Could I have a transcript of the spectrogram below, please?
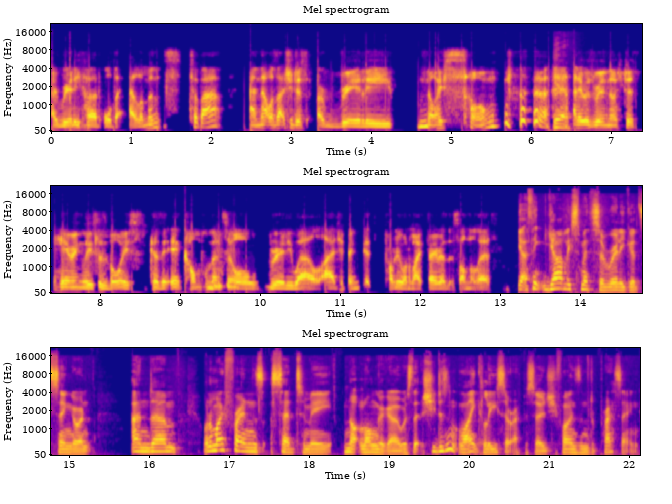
I really heard all the elements to that. And that was actually just a really nice song. Yeah. and it was really nice just hearing Lisa's voice because it, it complements it all really well. I actually think it's probably one of my favorite that's on the list. Yeah, I think Yeardley Smith's a really good singer, and and um, one of my friends said to me not long ago was that she doesn't like Lisa episodes; she finds them depressing.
